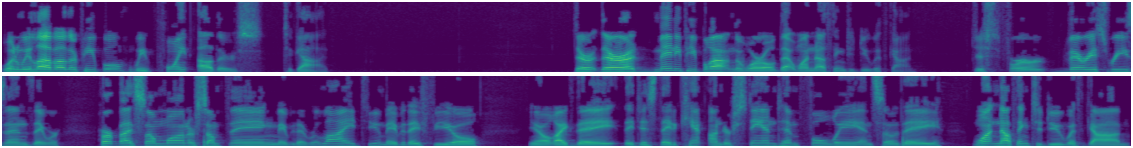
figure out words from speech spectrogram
When we love other people, we point others to God. There, there are many people out in the world that want nothing to do with God. Just for various reasons. They were hurt by someone or something. Maybe they were lied to. Maybe they feel You know, like they they just they can't understand him fully and so they want nothing to do with God.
